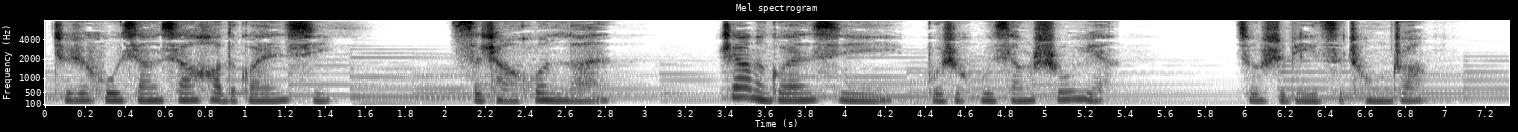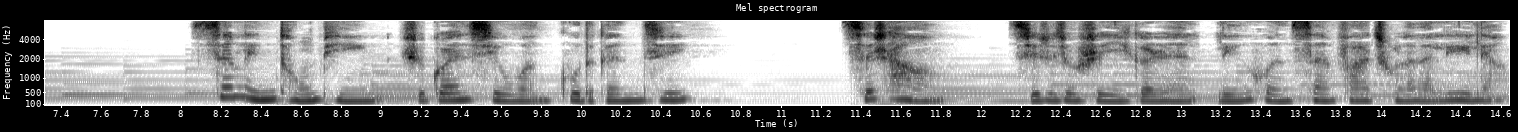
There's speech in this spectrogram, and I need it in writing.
就是互相消耗的关系，磁场混乱，这样的关系不是互相疏远，就是彼此冲撞。心灵同频是关系稳固的根基，磁场其实就是一个人灵魂散发出来的力量。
